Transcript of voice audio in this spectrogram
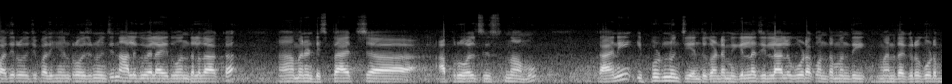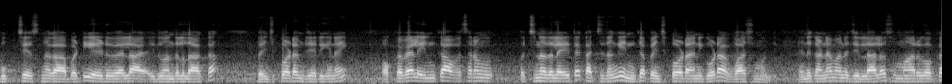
పది రోజు పదిహేను రోజుల నుంచి నాలుగు వేల ఐదు వందల దాకా మనం డిస్పాచ్ అప్రూవల్స్ ఇస్తున్నాము. కానీ ఇప్పుడు నుంచి ఎందుకంటే మిగిలిన జిల్లాలు కూడా కొంతమంది మన దగ్గర కూడా బుక్ చేసిన కాబట్టి ఏడు వేల ఐదు వందల దాకా పెంచుకోవడం జరిగినాయి. ఒకవేళ ఇంకా అవసరం వచ్చినట్లయితే ఖచ్చితంగా ఇంకా పెంచుకోవడానికి కూడా అవకాశం ఉంది. ఎందుకంటే మన జిల్లాలో సుమారు ఒక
